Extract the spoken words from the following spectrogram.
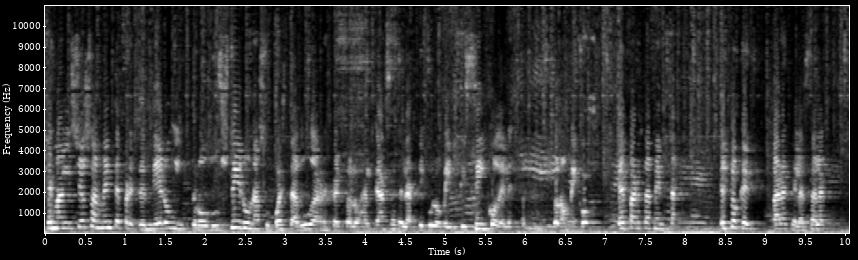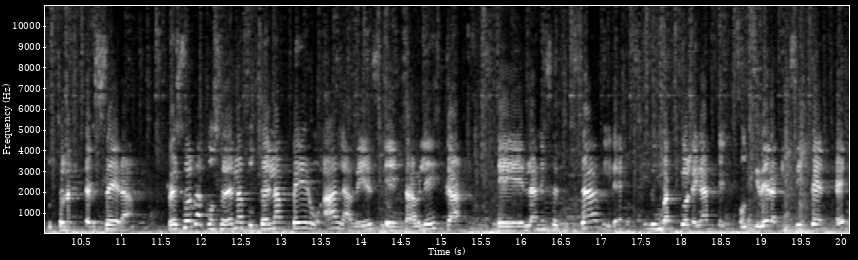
que maliciosamente pretendieron introducir una supuesta duda respecto a los alcances del artículo 25 del Estatuto Autonómico Departamental. Esto que para que la Sala Constitucional Tercera resuelva conceder la tutela, pero a la vez establezca eh, la necesidad directa de un vacío legal que consideran existente.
